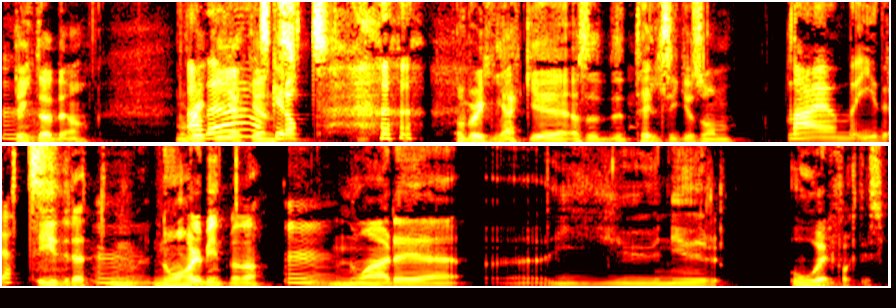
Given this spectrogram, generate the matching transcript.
Mm. Tenkte jeg det, ja. Ja, det er ganske rått. Og breaking er ikke Altså, det telles ikke som Nei, en idrett. idrett. Mm. Nå har de begynt med det. Mm. Nå er det eh, junior-OL, faktisk.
